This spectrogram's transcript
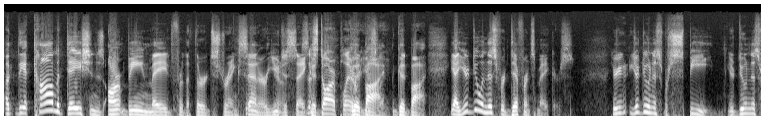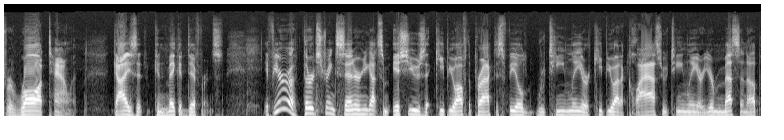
uh, the accommodations aren't being made for the third string center. You just say, He's good, star player goodbye, usually. goodbye. Yeah, you're doing this for difference makers. You're, you're doing this for speed. You're doing this for raw talent, guys that can make a difference. If you're a third string center and you got some issues that keep you off the practice field routinely or keep you out of class routinely or you're messing up,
